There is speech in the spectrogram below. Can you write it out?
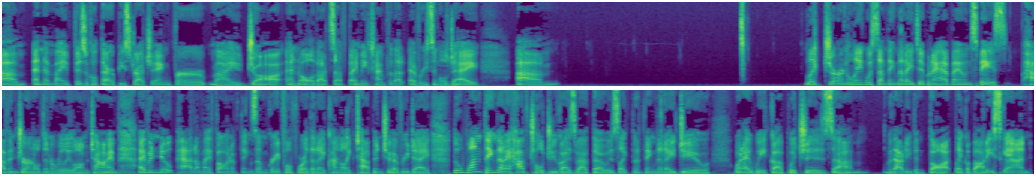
Um, and then my physical therapy stretching for my jaw and all of that stuff. I make time for that every single day. Um, like journaling was something that I did when I had my own space. Haven't journaled in a really long time. I have a notepad on my phone of things I'm grateful for that I kind of like tap into every day. The one thing that I have told you guys about though is like the thing that I do when I wake up, which is um, without even thought, like a body scan.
